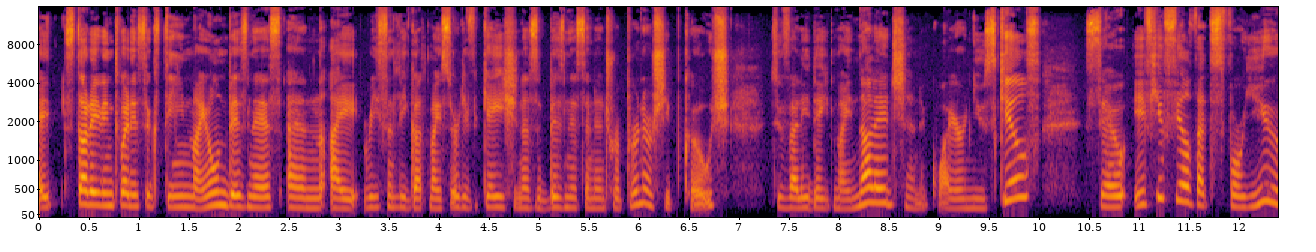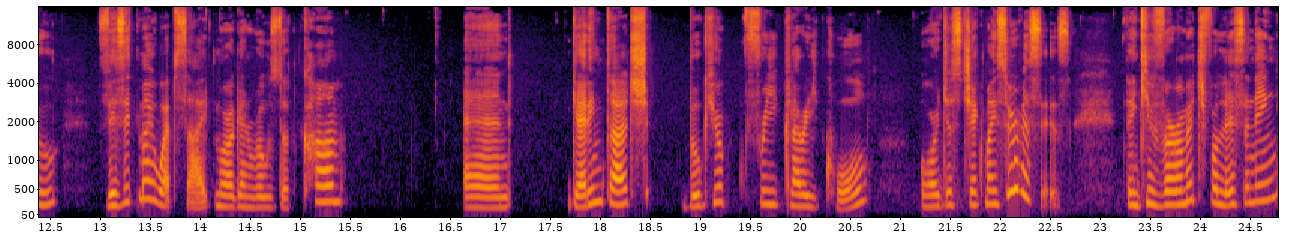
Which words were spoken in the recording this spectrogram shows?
I started in 2016 my own business, and I recently got my certification as a business and entrepreneurship coach to validate my knowledge and acquire new skills. So, if you feel that's for you, visit my website, morganrose.com, and get in touch, book your free clarity call, or just check my services. Thank you very much for listening,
